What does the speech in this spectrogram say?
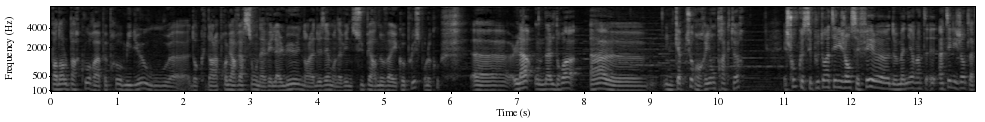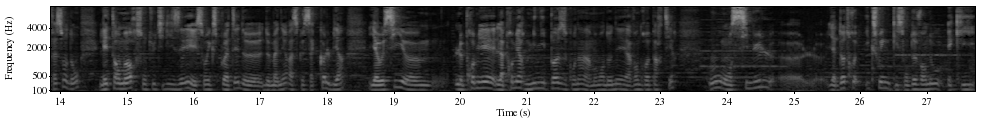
pendant le parcours à peu près au milieu où, donc, dans la première version, on avait la Lune, dans la deuxième, on avait une supernova Eco Plus pour le coup. là, on a le droit à une capture en rayon tracteur et je trouve que c'est plutôt intelligent, c'est fait euh, de manière intelligente, la façon dont les temps morts sont utilisés et sont exploités de, manière à ce que ça colle bien. Il y a aussi euh, la première mini-pause qu'on a à un moment donné avant de repartir, où on simule, euh, il y a d'autres X-Wing qui sont devant nous et qui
